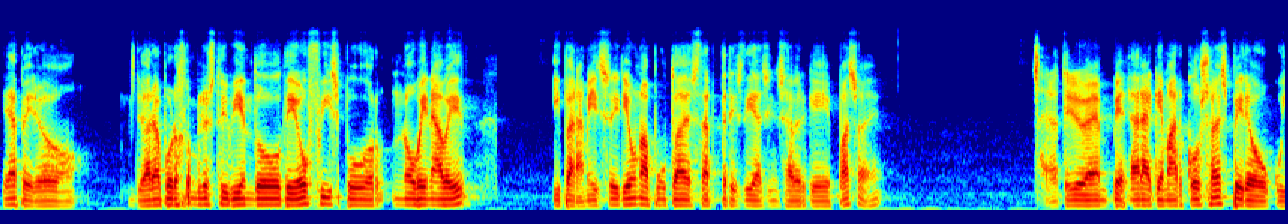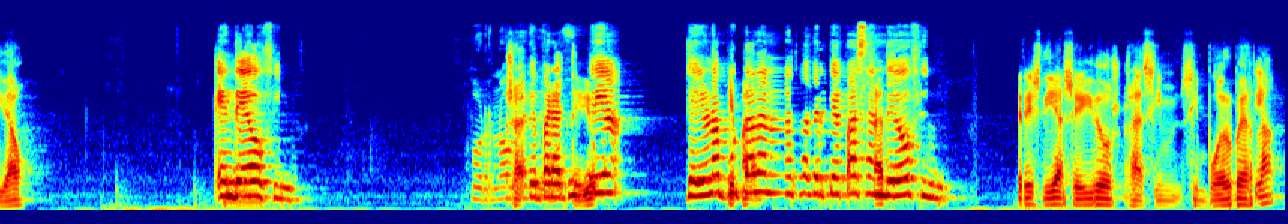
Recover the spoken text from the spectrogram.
Ya, pero yo ahora, por ejemplo, estoy viendo The Office por novena vez y para mí sería una putada estar tres días sin saber qué pasa, ¿eh? O sea, no te voy a empezar a quemar cosas, pero cuidado. En The Office. Por no O sea, Que para ti sería, sería una putada no saber qué pasa en The Office. Tres días seguidos, o sea, sin, sin poder verla.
